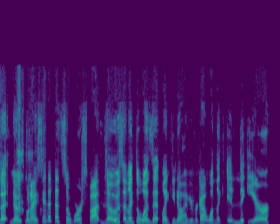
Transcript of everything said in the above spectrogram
that no. When I say that, that's the worst spot. Those and like the ones that like you know. Have you ever got one like in the ear?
